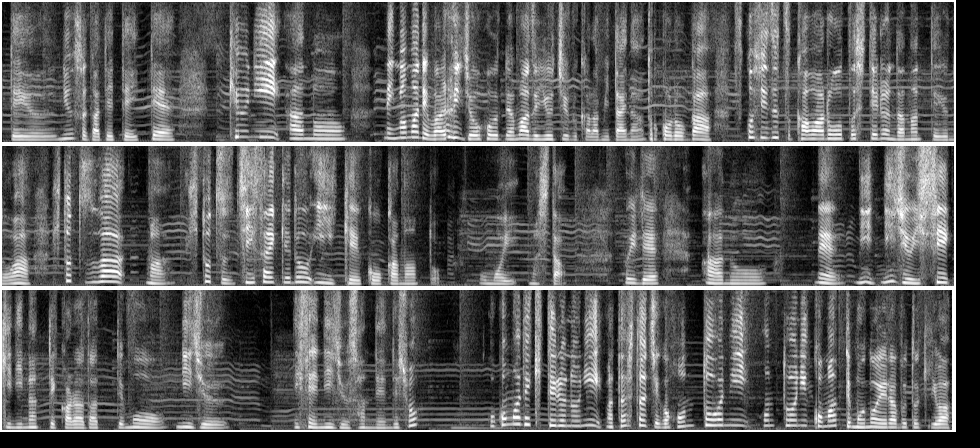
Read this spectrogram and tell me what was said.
っていうニュースが出ていて、急に、あの、ね、今まで悪い情報ではまず YouTube からみたいなところが少しずつ変わろうとしてるんだなっていうのは一つはまあ一つ小さいけどいい傾向かなと思いました。それであのね21世紀になってからだってもう20 2023年でしょ？ここまで来てるのに私たちが本当に本当に困ってものを選ぶときは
